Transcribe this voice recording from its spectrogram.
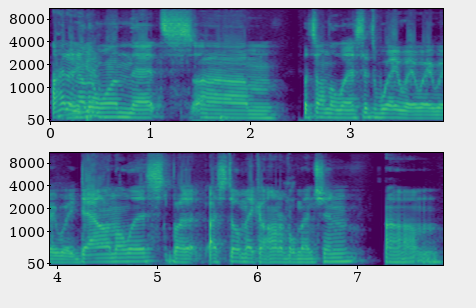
I had There another one that's um that's on the list. It's way, way, way, way, way down the list, but I still make an honorable mention. Um,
